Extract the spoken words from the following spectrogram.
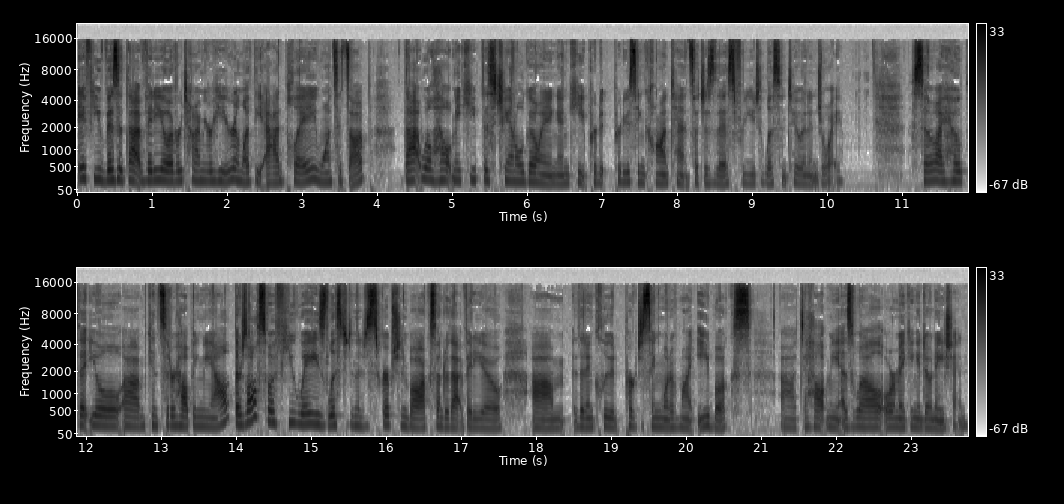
If you visit that video every time you're here and let the ad play once it's up, that will help me keep this channel going and keep produ- producing content such as this for you to listen to and enjoy. So I hope that you'll um, consider helping me out. There's also a few ways listed in the description box under that video um, that include purchasing one of my ebooks uh, to help me as well or making a donation.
